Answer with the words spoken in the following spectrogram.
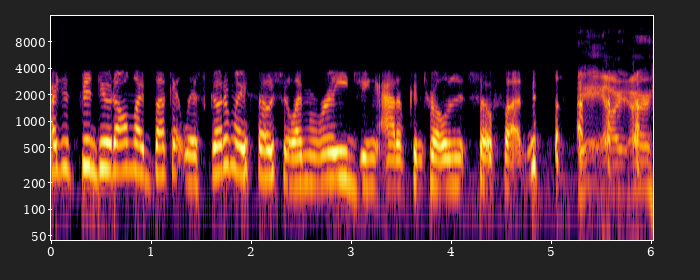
I just been doing all my bucket list. Go to my social. I'm raging out of control, and it's so fun. Hey, are, are,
